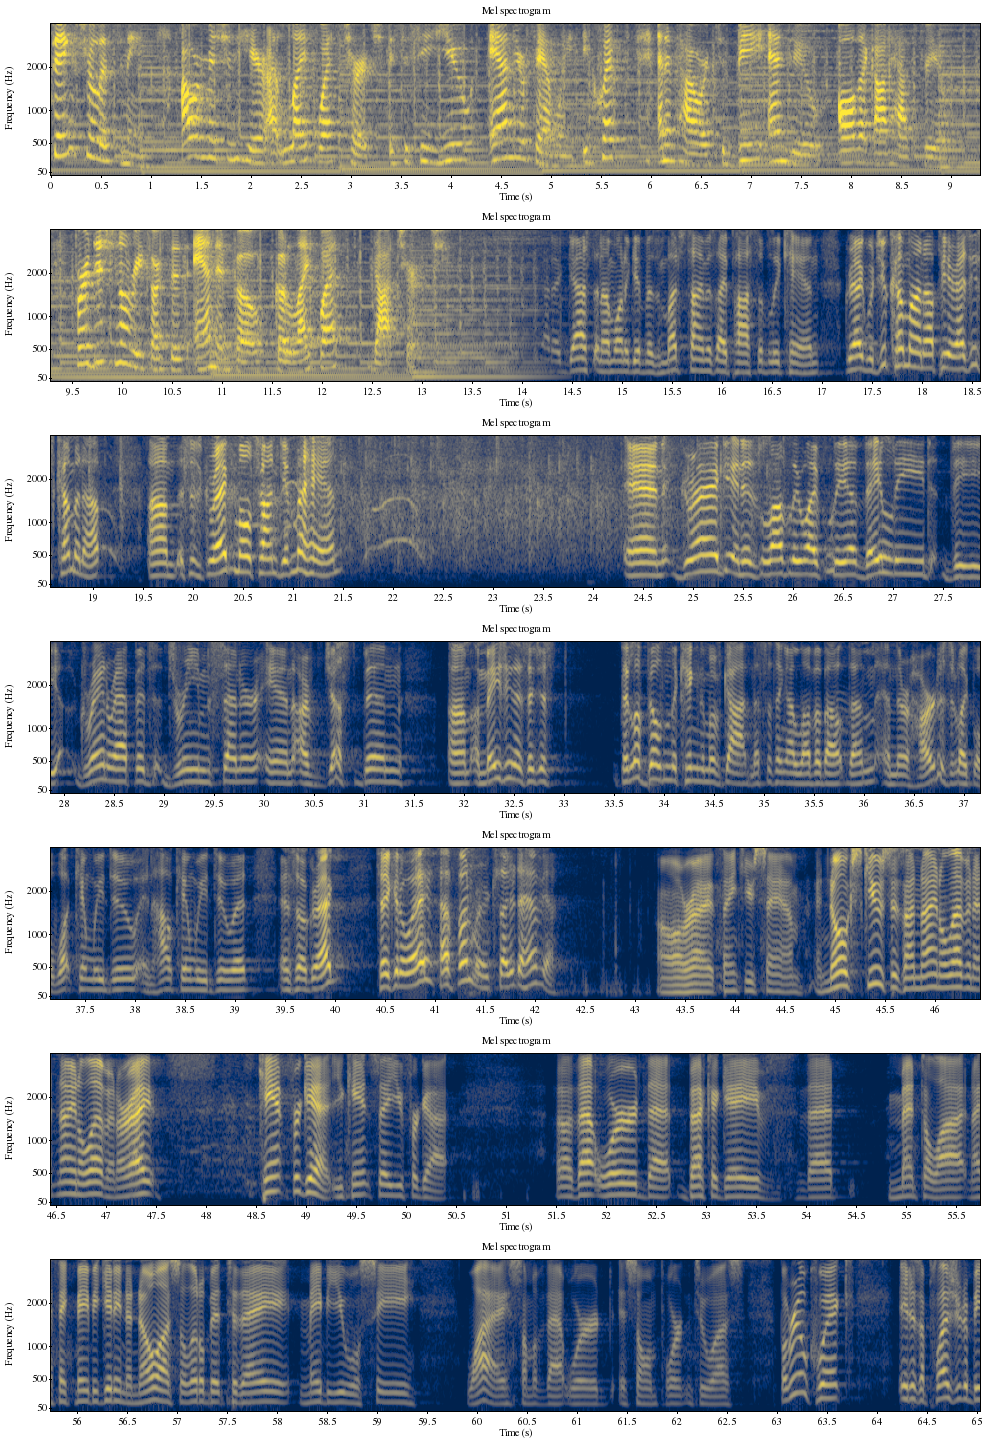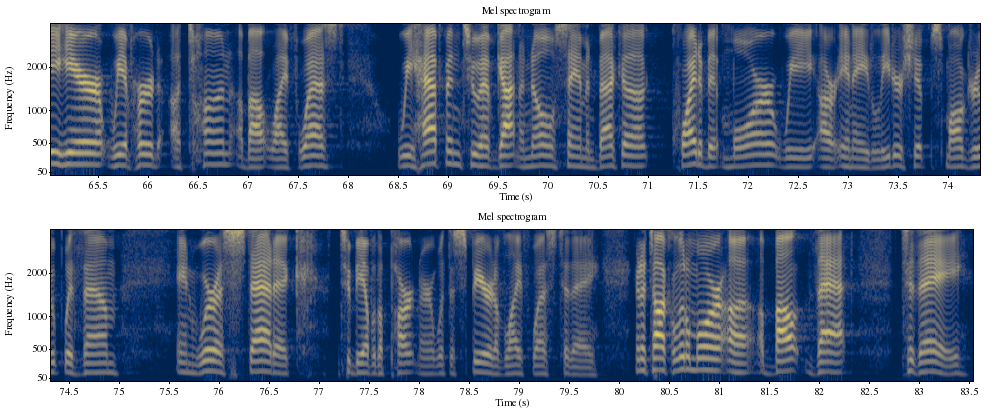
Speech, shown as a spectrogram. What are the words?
Thanks for listening. Our mission here at Life West Church is to see you and your family equipped and empowered to be and do all that God has for you. For additional resources and info, go to lifewest.church. I got a guest, and I want to give him as much time as I possibly can. Greg, would you come on up here as he's coming up? Um, this is Greg Moltron. Give him a hand. And Greg and his lovely wife Leah, they lead the Grand Rapids Dream Center and I've just been um, amazing as they just they love building the kingdom of God. And that's the thing I love about them and their heart is they're like, well, what can we do and how can we do it? And so, Greg, take it away. Have fun. We're excited to have you. All right. Thank you, Sam. And no excuses on 9 11 at 9 11, all right? Can't forget. You can't say you forgot. Uh, that word that Becca gave that meant a lot. And I think maybe getting to know us a little bit today, maybe you will see why some of that word is so important to us. But real quick, it is a pleasure to be here. We have heard a ton about Life West. We happen to have gotten to know Sam and Becca quite a bit more. We are in a leadership small group with them, and we're ecstatic to be able to partner with the spirit of Life West today. I'm going to talk a little more uh, about that today.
